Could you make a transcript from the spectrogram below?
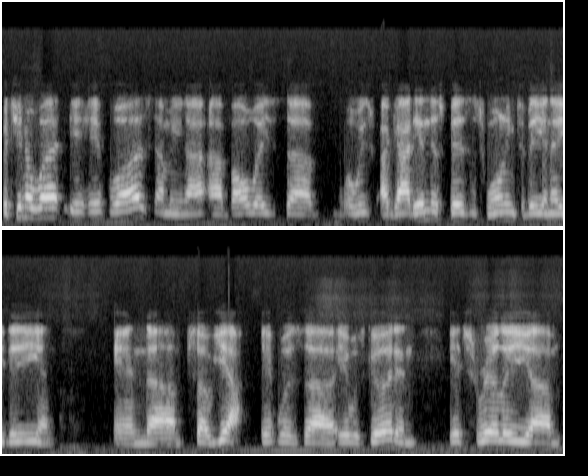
but you know what? It, it was. I mean, I, I've always, uh, always, I got in this business wanting to be an AD, and and uh, so yeah, it was, uh, it was good, and it's really. Um,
